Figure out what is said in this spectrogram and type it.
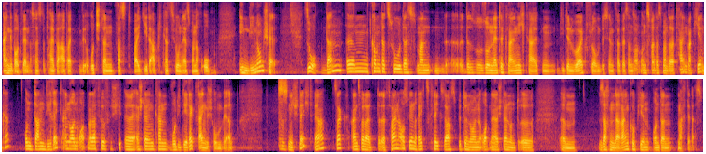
eingebaut werden. Das heißt, Datei bearbeiten rutscht dann fast bei jeder Applikation erstmal nach oben in die Gnome Shell. So, dann ähm, kommt dazu, dass man äh, so, so nette Kleinigkeiten, die den Workflow ein bisschen verbessern sollen. Und zwar, dass man Dateien markieren kann und dann direkt einen neuen Ordner dafür äh, erstellen kann, wo die direkt reingeschoben werden. Das ist nicht schlecht, ja. Zack, ein, zwei Dateien auswählen, Rechtsklick, sagst bitte neuen Ordner erstellen und äh, ähm, Sachen da reinkopieren und dann macht er das.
